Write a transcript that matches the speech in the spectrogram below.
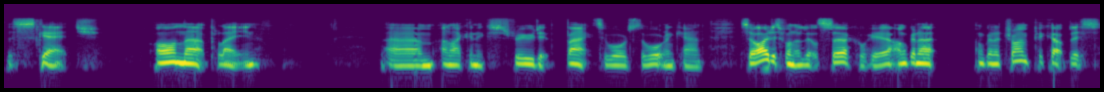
the sketch on that plane um, and I can extrude it back towards the watering can. So I just want a little circle here. I'm gonna I'm gonna try and pick up this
